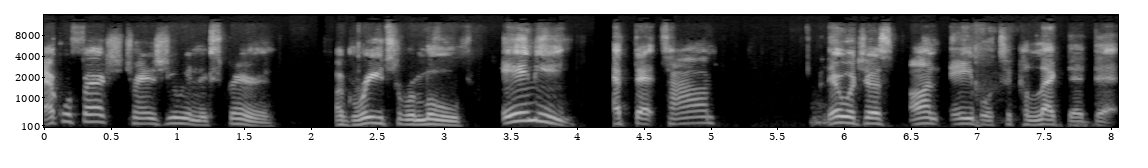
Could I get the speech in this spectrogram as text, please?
Equifax, TransUnion, Experian agreed to remove any at that time. They were just unable to collect that debt.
